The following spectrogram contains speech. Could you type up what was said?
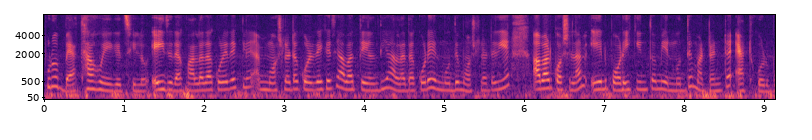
পুরো ব্যথা হয়ে গেছিল। এই যে দেখো, আলাদা করে দেখলে, আমি মশলাটা করে রেখেছি, আবার তেল দিয়ে আলাদা করে এর মধ্যে মশলাটা দিয়ে আবার কষালাম। এরপরেই কিন্তু আমি এর মধ্যে মাটনটা অ্যাড করব।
